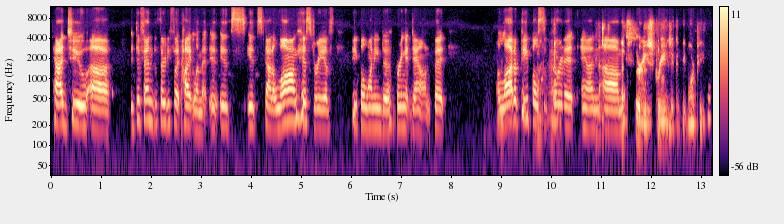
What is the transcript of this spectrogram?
had to uh, defend the 30 foot height limit. It, it's it's got a long history of people wanting to bring it down, but a lot of people support it. And um, That's thirty screens. It could be more people.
